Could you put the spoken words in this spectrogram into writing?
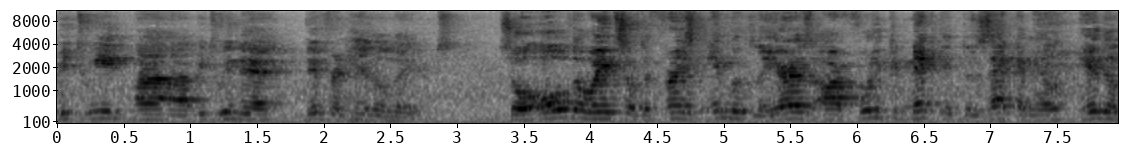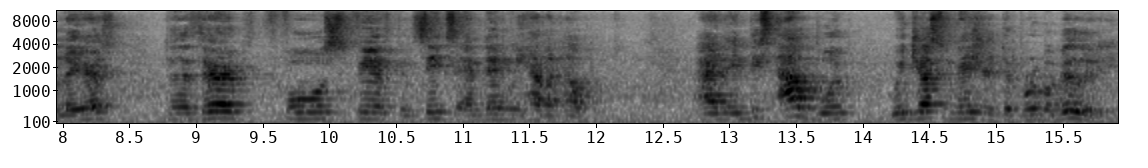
between, uh, between the different hidden layers. So all the weights of the first input layers are fully connected to the second hidden layers, to the third, fourth, fifth, and sixth, and then we have an output. And in this output, we just measure the probability.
